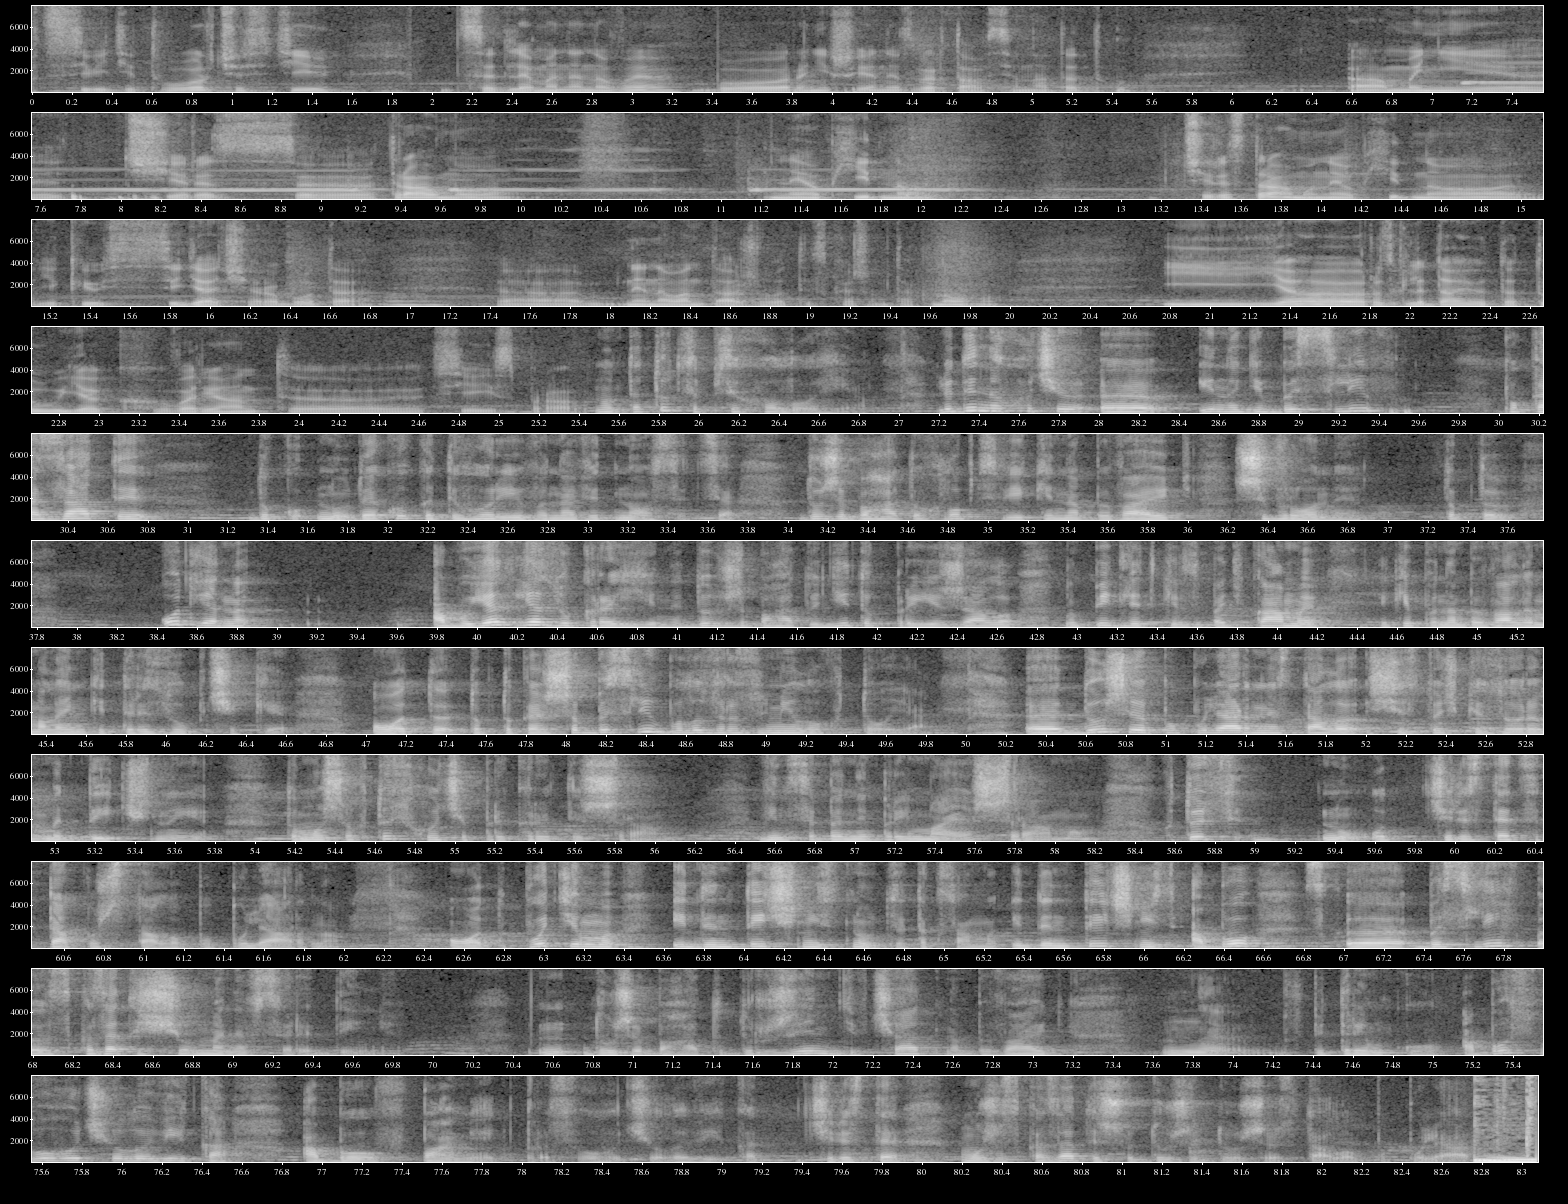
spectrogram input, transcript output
в світі творчості. Це для мене нове, бо раніше я не звертався на тату. А мені через е, травму необхідно через травму необхідно якась сидяча робота, е, не навантажувати, скажімо так, ногу. І я розглядаю тату як варіант е, цієї справи. Ну, тату це психологія. Людина хоче іноді без слів показати, до, ну, до якої категорії вона відноситься. Дуже багато хлопців, які набивають шеврони. Тобто, от я на. Або я, я з України. Дуже багато діток приїжджало, ну, підлітків з батьками, які понабивали маленькі тризубчики. От, тобто, каже, щоб без слів було зрозуміло, хто я. Е, дуже популярне стало ще з точки зору медичної, тому що хтось хоче прикрити шрам. Він себе не приймає шрамом. Хтось, ну, от через те це також стало популярно. От, потім ідентичність, ну це так само ідентичність, або е, без слів е, сказати, що в мене всередині. Дуже багато дружин, дівчат набивають в підтримку або свого чоловіка, або в пам'ять про свого чоловіка. Через те можу сказати, що дуже дуже стало популярно.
